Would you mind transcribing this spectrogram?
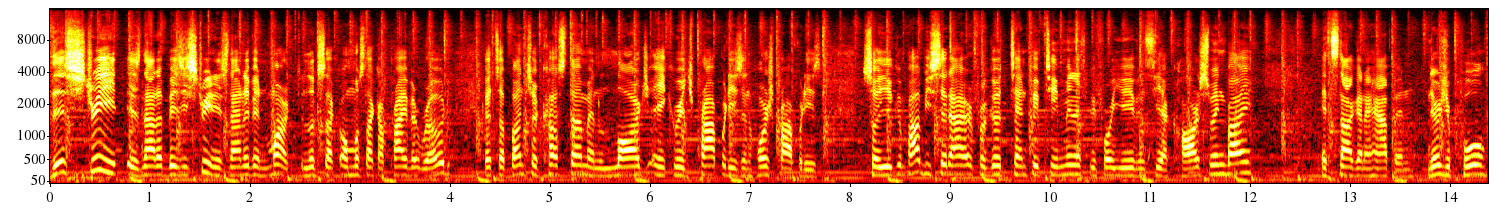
This street is not a busy street. It's not even marked. It looks like almost like a private road. It's a bunch of custom and large acreage properties and horse properties. So you can probably sit out here for a good 10, 15 minutes before you even see a car swing by. It's not gonna happen. There's your pool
